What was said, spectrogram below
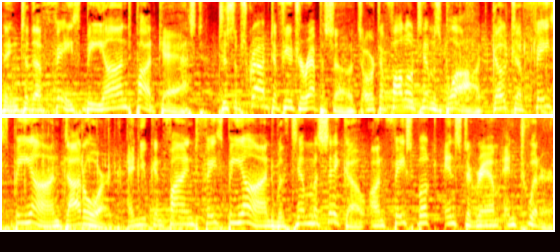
listening to the Faith Beyond podcast. To subscribe to future episodes or to follow Tim's blog, go to faithbeyond.org. And you can find Faith Beyond with Tim Maceyko on Facebook, Instagram, and Twitter.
